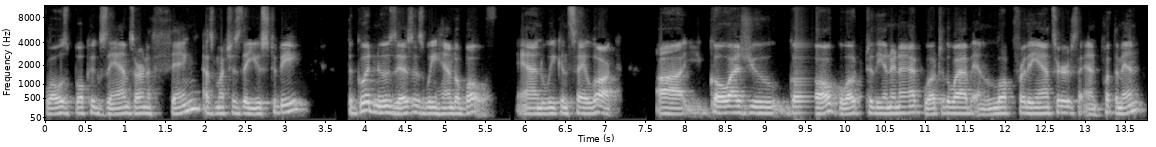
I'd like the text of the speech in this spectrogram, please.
closed book exams aren't a thing as much as they used to be. The good news is, is we handle both and we can say, look, uh, go as you go, go out to the internet, go out to the web and look for the answers and put them in.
